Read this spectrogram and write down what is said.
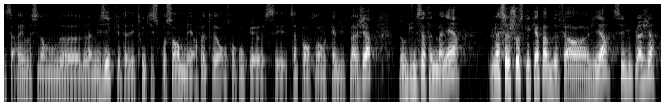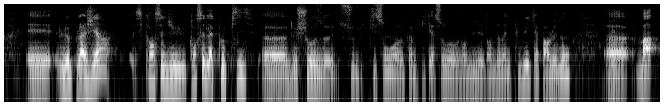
ça arrive aussi dans le monde de, de la musique, que tu as des trucs qui se ressemblent, mais en fait, on se rend compte que ça peut entrer dans le cadre du plagiat. Donc, d'une certaine manière, la seule chose qui est capable de faire euh, l'IA, c'est du plagiat. Et le plagiat, quand c'est du- quand c'est de la copie euh, de choses euh, sous- qui sont euh, comme Picasso aujourd'hui dans le domaine public, à part le nom, euh, bah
